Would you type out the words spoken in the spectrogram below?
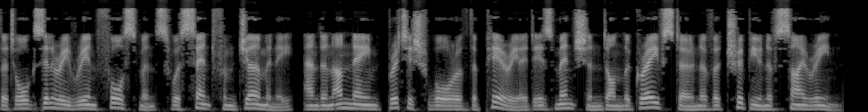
that auxiliary reinforcements were sent from Germany, and an unnamed British war of the period is mentioned on the gravestone of a tribune of Cyrene.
